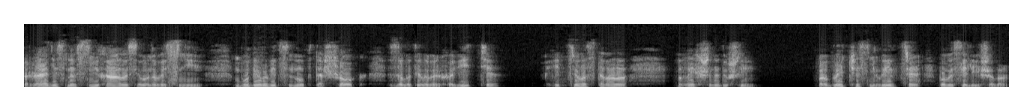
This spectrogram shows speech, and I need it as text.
Радісно всміхалося воно весні, будило від сну пташок, золотило верховіття, від цього ставало легше на душі. Обличчя сміливця повеселішало.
